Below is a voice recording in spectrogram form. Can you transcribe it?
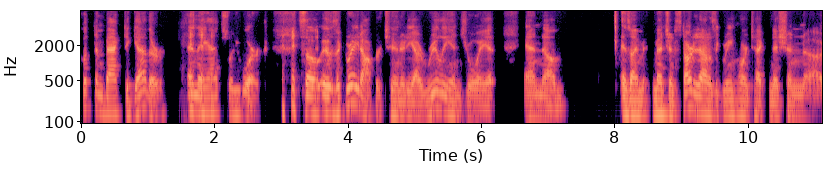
put them back together, and they actually work. So it was a great opportunity. I really enjoy it. And um, as I mentioned, started out as a greenhorn technician, uh,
